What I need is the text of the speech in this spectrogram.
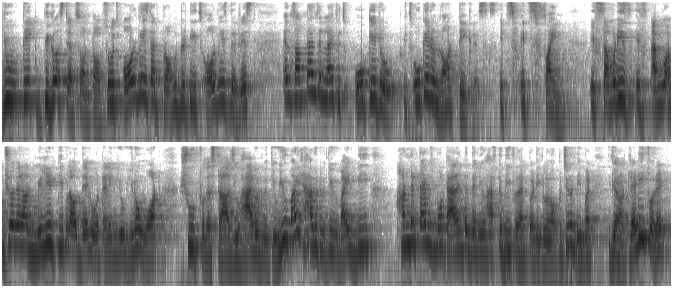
you take bigger steps on top. So it's always that probability it's always the risk. And sometimes in life it's okay to it's okay to not take risks. It's it's fine. If somebody's if I'm, I'm sure there are a million people out there who are telling you you know what? Shoot for the stars. You have it with you. You might have it with you. You might be 100 times more talented than you have to be for that particular opportunity. But if you're not ready for it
